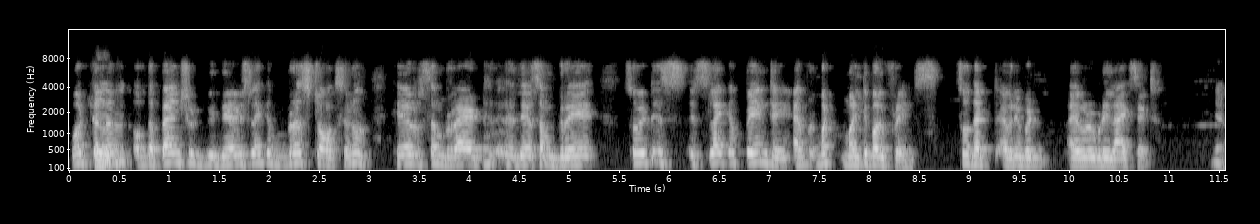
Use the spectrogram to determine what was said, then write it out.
What color of the pen should be there? It's like a brush strokes, you know, here some red, there's some gray. So it is, it's like a painting, but multiple frames so that everybody, everybody likes it. Yeah.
